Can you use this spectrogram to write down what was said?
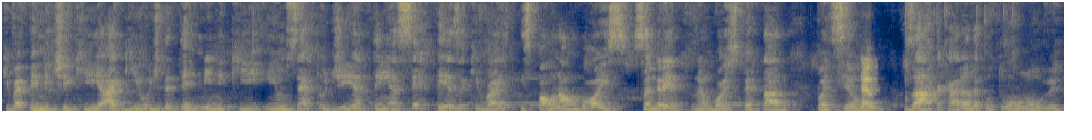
que vai permitir que a guild determine que em um certo dia tenha certeza que vai spawnar um boss sangrento, né? um boss despertado. Pode ser o É. Zarka, Caranda, Kutum ou Nover.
